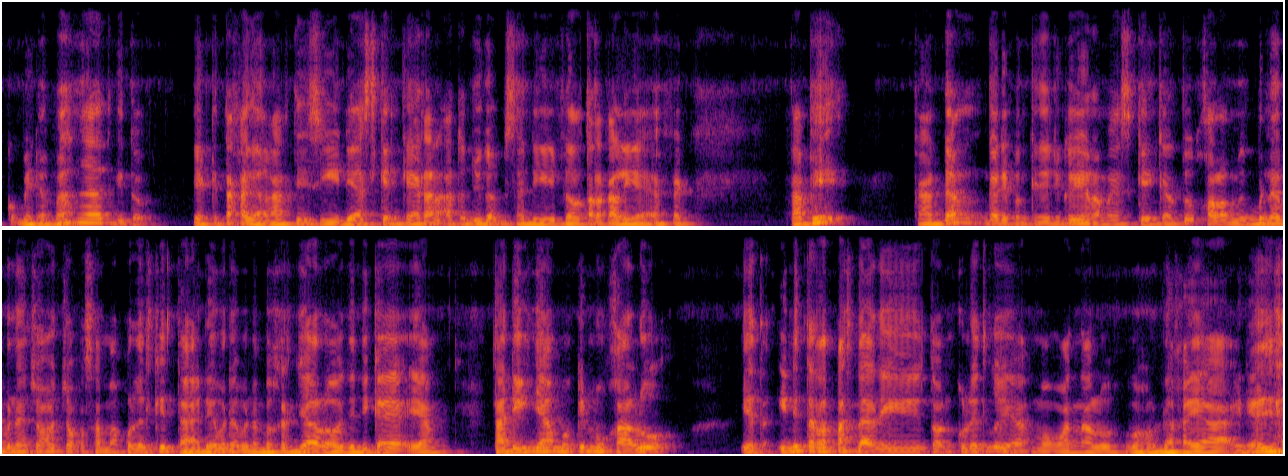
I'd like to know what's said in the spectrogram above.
kok beda banget gitu. Ya kita kagak ngerti sih dia skincarean atau juga bisa di filter kali ya efek. Tapi kadang nggak dipungkiri juga yang namanya skincare tuh kalau benar-benar cocok sama kulit kita dia benar-benar bekerja loh. Jadi kayak yang tadinya mungkin muka lu ya ini terlepas dari tone kulit lu ya mau warna lu wah udah kayak ini aja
